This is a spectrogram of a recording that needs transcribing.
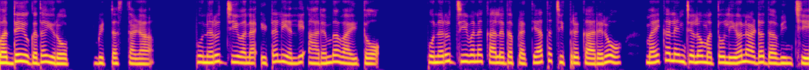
ಮಧ್ಯಯುಗದ ಯುರೋಪ್ ಬಿಟ್ಟ ಸ್ಥಳ. ಪುನರುಜ್ಜೀವನ ಇಟಲಿಯಲ್ಲಿ ಆರಂಭವಾಯಿತು. ಪುನರುಜ್ಜೀವನ ಕಾಲದ ಪ್ರಖ್ಯಾತ ಚಿತ್ರಕಾರರು ಮೈಕಲೆಂಜೆಲೊ ಮತ್ತು ಲಿಯೋನಾರ್ಡೊ ದ ವಿಂಚಿ.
